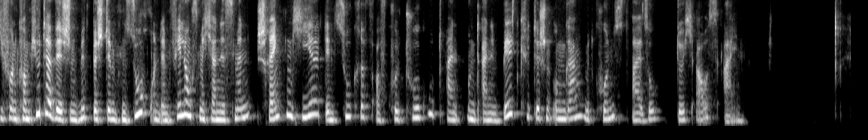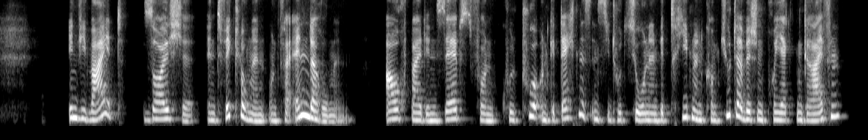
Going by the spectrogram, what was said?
Die von Computer Vision mitbestimmten Such- und Empfehlungsmechanismen schränken hier den Zugriff auf Kulturgut und einen bildkritischen Umgang mit Kunst also durchaus ein. Inwieweit solche Entwicklungen und Veränderungen auch bei den selbst von Kultur- und Gedächtnisinstitutionen betriebenen Computer Vision Projekten greifen,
